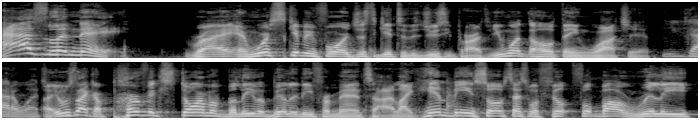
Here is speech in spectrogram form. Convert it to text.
as Lennay, right, and we're skipping forward just to get to the juicy parts. If you want the whole thing, watch it. You gotta watch Uh, it. it was like a perfect storm of believability for Manti. Like him being so obsessed with fo- football really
